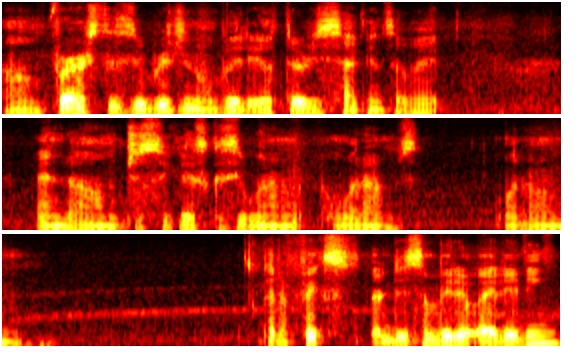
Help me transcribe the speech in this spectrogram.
Um, first is the original video, 30 seconds of it. And um, just so you guys can see what I'm, what I'm, what I'm gonna fix. I did some video editing,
